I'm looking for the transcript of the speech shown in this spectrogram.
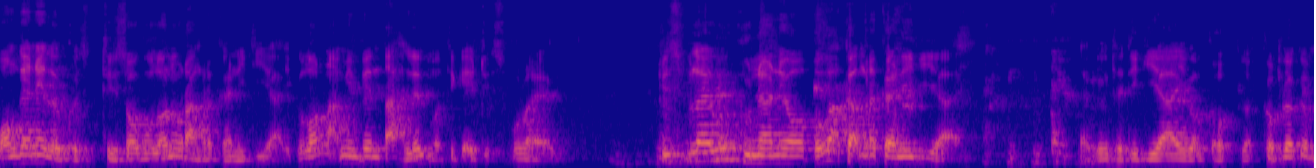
Wong kene lho Gus, desa kula nu ora ngregani kiai. Kula nak mimpin tahlil mau dikei dik 10.000. Di sebelah itu gunanya apa? Wah, gak ngergani kiai. Tapi udah di kiai kok goblok. Goblok kan?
